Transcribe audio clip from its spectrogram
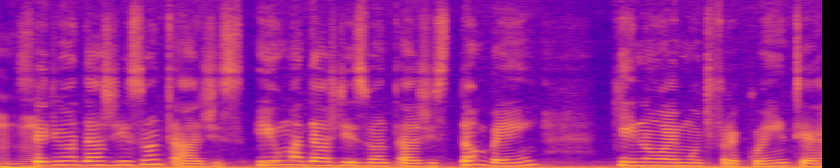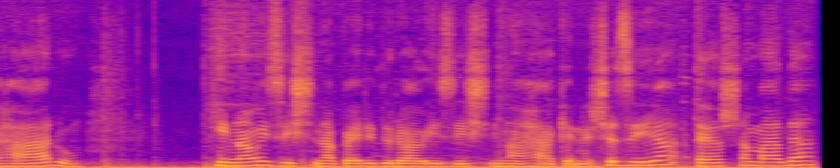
Uhum. Seria uma das desvantagens. E uma das desvantagens também, que não é muito frequente, é raro, que não existe na peridural, existe na raquianestesia, é a chamada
